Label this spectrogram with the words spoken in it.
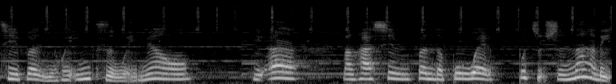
气氛也会因此微妙哦。第二，让他兴奋的部位不只是那里。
